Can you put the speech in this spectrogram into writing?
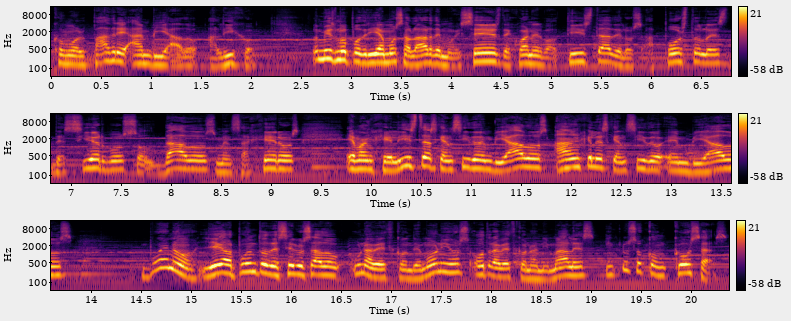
como el Padre ha enviado al Hijo. Lo mismo podríamos hablar de Moisés, de Juan el Bautista, de los apóstoles, de siervos, soldados, mensajeros, evangelistas que han sido enviados, ángeles que han sido enviados. Bueno, llega al punto de ser usado una vez con demonios, otra vez con animales, incluso con cosas.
